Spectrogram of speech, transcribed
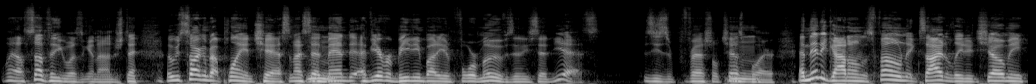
well, something he wasn't going to understand. He was talking about playing chess, and I said, "Man, have you ever beat anybody in four moves?" And he said, "Yes." Because he's a professional chess mm-hmm. player, and then he got on his phone excitedly to show me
